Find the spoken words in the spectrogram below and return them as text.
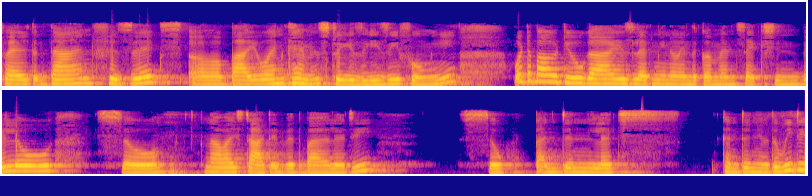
felt than physics, uh, bio, and chemistry is easy for me. What about you guys? Let me know in the comment section below so now i started with biology. So continue let's continue. The video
